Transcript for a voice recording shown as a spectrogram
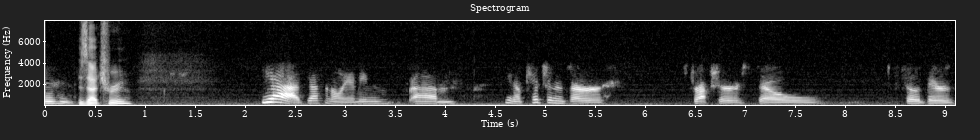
Mm-hmm. Is that true? Yeah, definitely. I mean, um, you know, kitchens are structured so so there's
